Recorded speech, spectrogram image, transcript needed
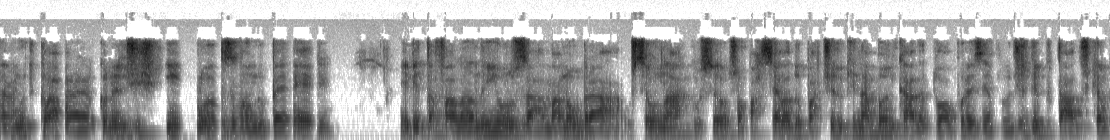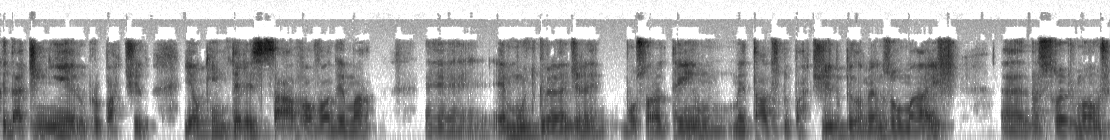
é muito clara. Quando ele diz implosão do PL, ele está falando em usar, manobrar o seu NACO, seu, sua parcela do partido, que na bancada atual, por exemplo, de deputados, que é o que dá dinheiro para o partido, e é o que interessava ao Valdemar, é, é muito grande, né? O Bolsonaro tem um metade do partido, pelo menos, ou mais, é, nas suas mãos,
